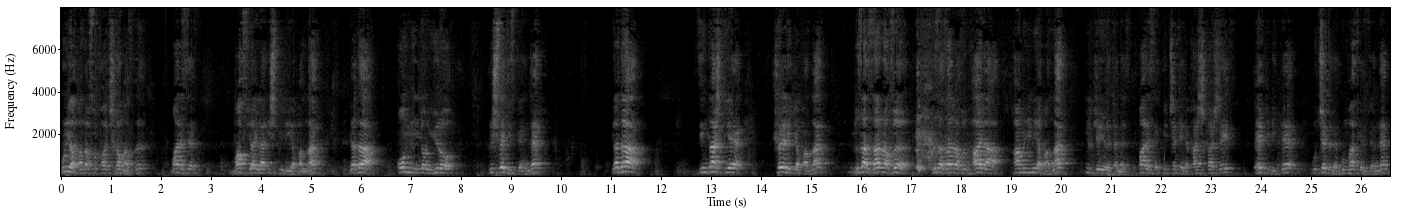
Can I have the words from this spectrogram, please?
bunu yapanlar sokağa çıkamazdı. Maalesef mafyayla işbirliği yapanlar ya da 10 milyon euro rüşvet isteyenler ya da zindaş diye kölelik yapanlar Rıza Zarraf'ı Rıza Zarraf'ın hala hamilini yapanlar ülkeyi yönetemezdi. Maalesef bir çeteyle karşı karşıyayız ve hep birlikte bu çetede bu mafya üzerinden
